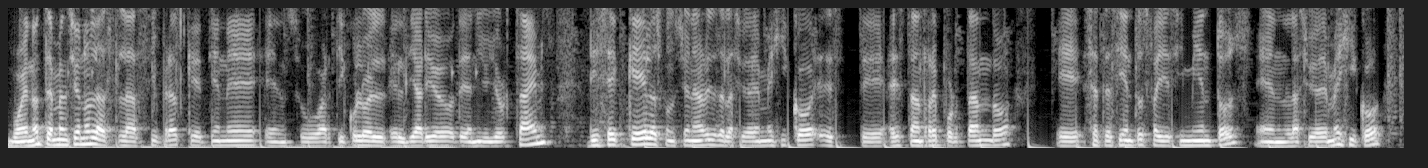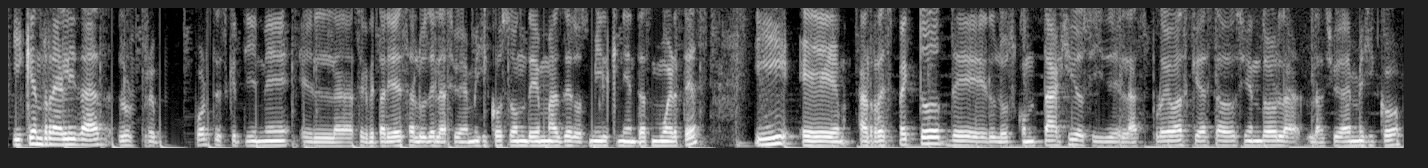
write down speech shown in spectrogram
Bueno, te menciono las, las cifras que tiene en su artículo el, diario de New York Times. Dice que los funcionarios de la Ciudad de México este, están reportando 700 eh, fallecimientos en la Ciudad de México y que en realidad los reportes que tiene la Secretaría de Salud de la Ciudad de México son de más de 2.500 muertes. Y eh, al respecto de los contagios y de las pruebas que ha estado haciendo la, la Ciudad de México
